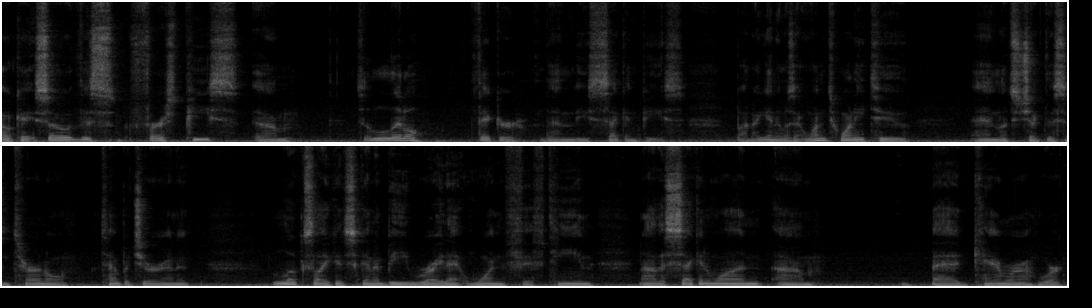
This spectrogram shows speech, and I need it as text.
Okay, so this first piece, um, it's a little thicker than the second piece. But again, it was at 122. And let's check this internal temperature. And it looks like it's going to be right at 115. Now the second one, um, bad camera work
